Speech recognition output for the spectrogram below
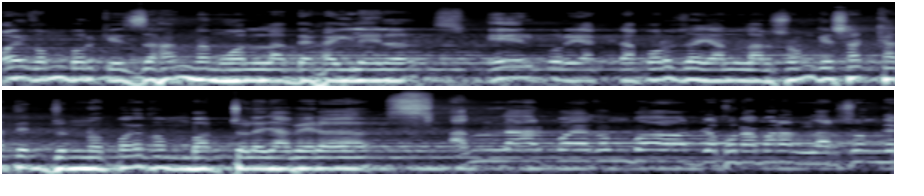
পয়গম্বরকে জাহান্নামও আল্লাহ দেখাইলেন। এরপরে একটা পর্যায়ে আল্লাহর সঙ্গে সাক্ষাতের জন্য পয়গম্বর চলে যাবে আল্লাহর পয়গম্বর যখন আমার আল্লাহর সঙ্গে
